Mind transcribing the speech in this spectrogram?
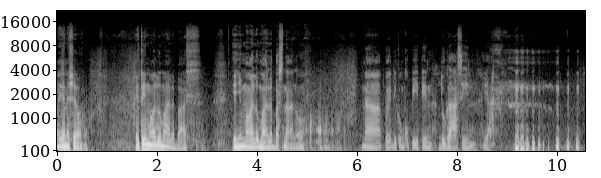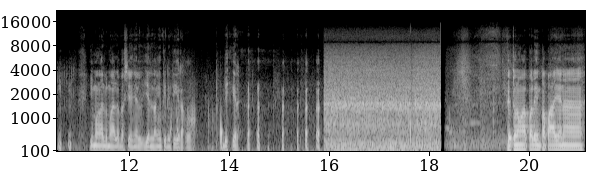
Ayan na siya. oh. Ito yung mga lumalabas. Yan yung mga lumalabas na ano, na pwede kong kupitin, dugasin. Yan. yung mga lumalabas yan, yan, lang yung tinitira ko. Bihira. Ito na nga pala yung papaya na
